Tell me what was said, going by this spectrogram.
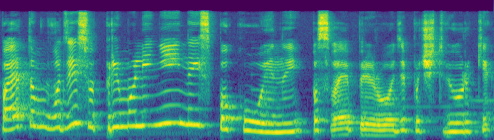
Поэтому вот здесь вот прямолинейный, спокойный по своей природе, по четверке.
